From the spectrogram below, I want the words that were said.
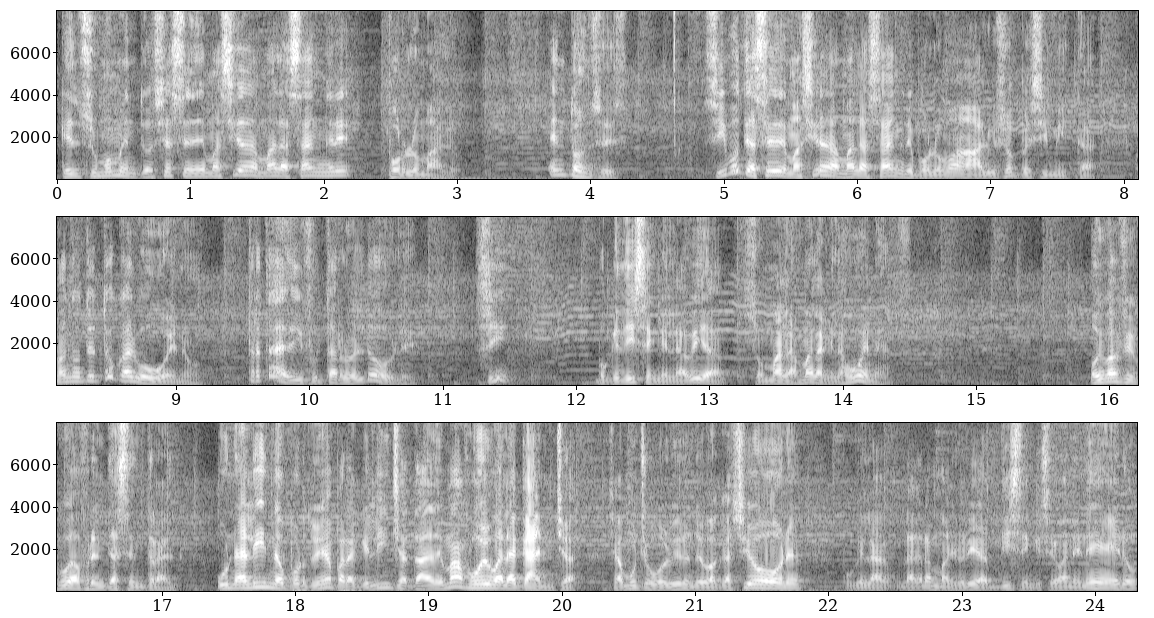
que en su momento se hace demasiada mala sangre por lo malo. Entonces, si vos te haces demasiada mala sangre por lo malo y sos pesimista, cuando te toca algo bueno, trata de disfrutarlo el doble. ¿Sí? Porque dicen que en la vida son más las malas que las buenas. Hoy Banfield juega frente a Central. Una linda oportunidad para que el hincha además vuelva a la cancha. Ya muchos volvieron de vacaciones, porque la, gran mayoría dicen que se van en enero.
